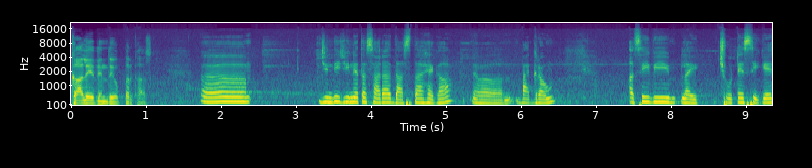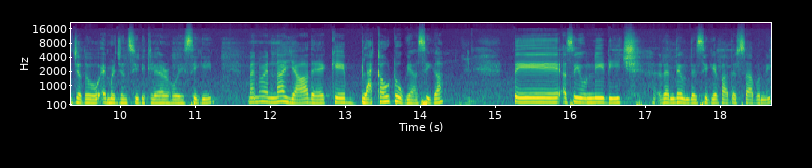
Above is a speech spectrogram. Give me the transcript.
ਕਾਲੇ ਦਿਨ ਦੇ ਉੱਪਰ ਖਾਸ ਅ, ਜਿੰਦੀ ਜੀ ਨੇ ਤਾਂ ਸਾਰਾ ਦੱਸਤਾ ਹੈਗਾ ਬੈਕਗ੍ਰਾਉਂਡ ਅਸੀਂ ਵੀ ਲਾਈਕ ਛੋਟੇ ਸੀਗੇ ਜਦੋਂ ਐਮਰਜੈਂਸੀ ਡਿਕਲੇਅਰ ਹੋਈ ਸੀਗੀ। ਮੈਨੂੰ ਇੰਨਾ ਯਾਦ ਹੈ ਕਿ ਬਲੈਕਆਊਟ ਹੋ ਗਿਆ ਸੀਗਾ। ਤੇ ਅਸੀਂ 19 ਡੀਚ ਰਹਿੰਦੇ ਹੁੰਦੇ ਸੀਗੇ ਫਾਦਰ ਸਾਹਿਬ ਉਹਨੇ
